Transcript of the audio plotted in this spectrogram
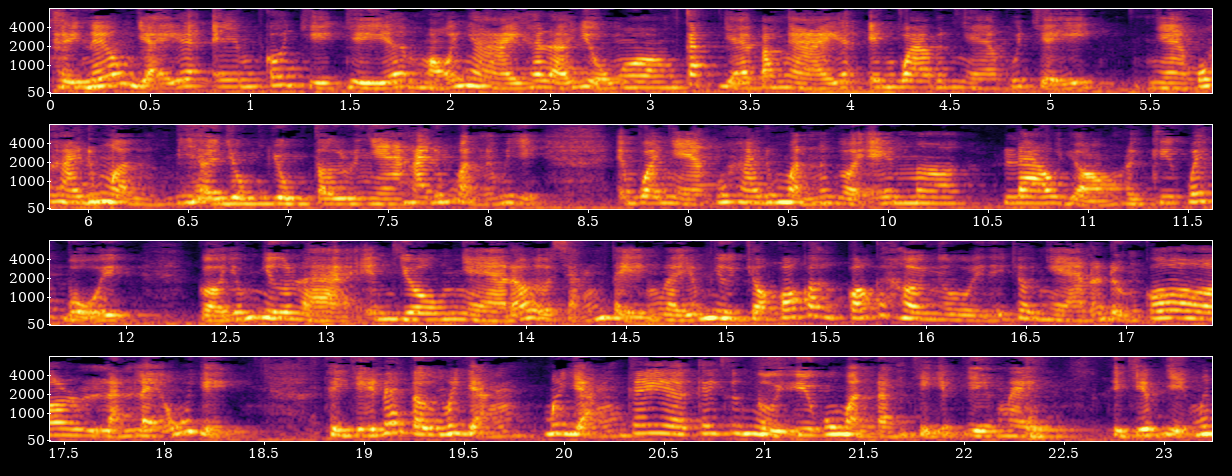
thì nếu vậy á, em có chuyện gì á, mỗi ngày hay là ví dụ ờ, cách vài ba ngày á, em qua bên nhà của chị nhà của hai đứa mình. Bây giờ dùng dùng từ là nhà hai đứa mình nữa cái gì. Em qua nhà của hai đứa mình rồi em lao lau dọn này kia quét bụi. Rồi giống như là em vô nhà đó rồi sẵn tiện là giống như cho có có, có cái hơi người để cho nhà nó đừng có lạnh lẽo cái gì thì chị bé tư mới dặn mới dặn cái ờ, cái cái người yêu của mình là cái chị giúp việc này. Thì chị giúp việc mới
